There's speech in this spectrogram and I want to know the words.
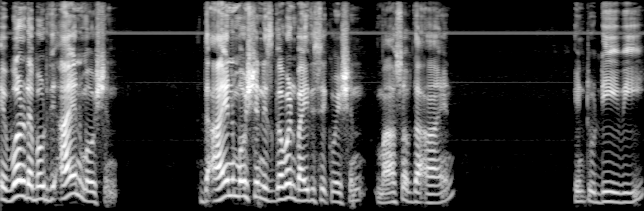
a word about the ion motion. The ion motion is governed by this equation mass of the ion into dV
